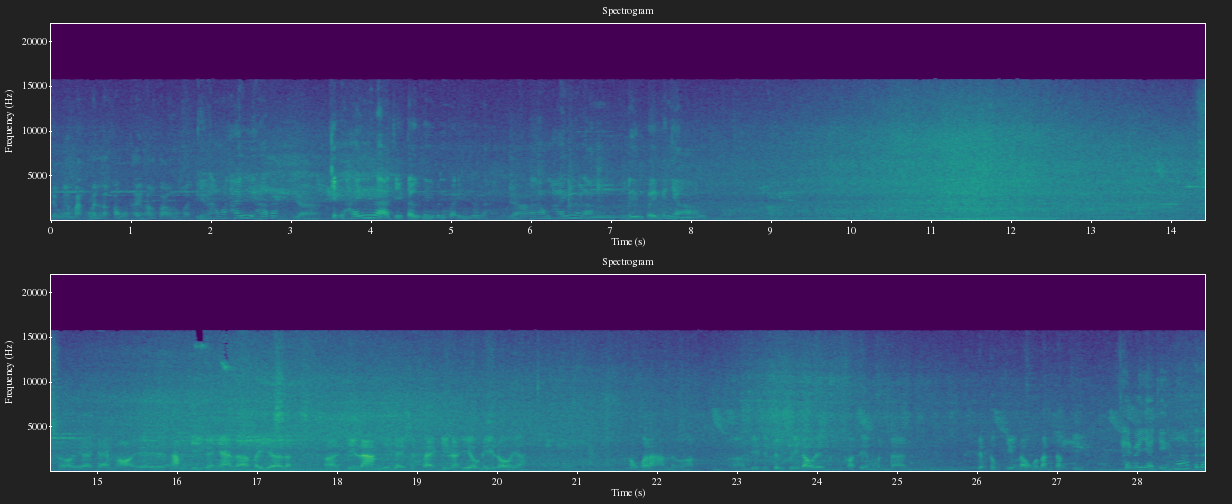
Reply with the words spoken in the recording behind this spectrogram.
giống như mắt mình là không có thấy hoàn toàn đúng không chị chị không có thấy gì hết á. Dạ. Chị thấy là chị tự đi bệnh viện được rồi. Dạ. Nó không thấy là đi bệnh viện cái nhờ rồi à, cho em hỏi thăm chị cái nha là bây giờ là à, chị làm như vậy sức khỏe chị nó yếu đi rồi á. Không có làm nữa. À, vì thì kinh phí đâu để mình có tiền mình à, tiếp tục chiến đấu với bệnh tật chị? Thì bây giờ chị hết rồi đó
